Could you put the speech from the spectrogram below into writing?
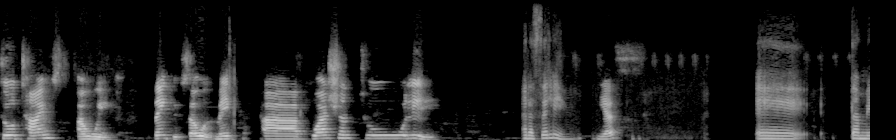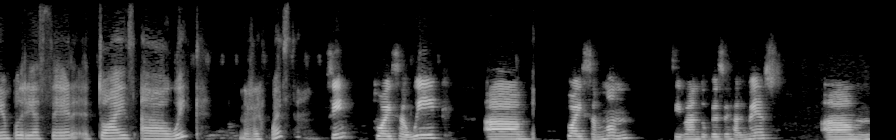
two times a week. Thank you. Saúl, make a question to Lily. Araceli, Yes. eh, también podría ser twice a week la respuesta. Sí, twice a week, um, twice a month, si dos veces al mes. Um,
